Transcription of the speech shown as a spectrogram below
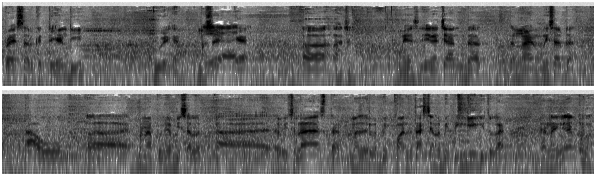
pressure gedenya di gue kan. Maksudnya Iya. kayak eh, aduh ini ya kan udah dengan Nisa udah tahu eh, menabungnya bisa leb- eh, lebih jelas dan maksudnya lebih kuantitasnya lebih tinggi gitu kan. Dan ini kan wah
